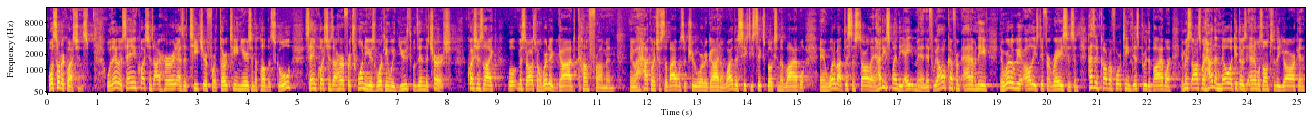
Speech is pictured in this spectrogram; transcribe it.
What sort of questions? Well, they're the same questions I heard as a teacher for 13 years in a public school, same questions I heard for 20 years working with youth within the church. Questions like, well, Mr. Osborne, where did God come from? And, and how can we trust the Bible is the true word of God? And why are there 66 books in the Bible? And what about distant starlight? How do you explain the ape men? If we all come from Adam and Eve, then where do we get all these different races? And hasn't carbon 14 disproved the Bible? And Mr. Osborne, how did Noah get those animals onto the ark? And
